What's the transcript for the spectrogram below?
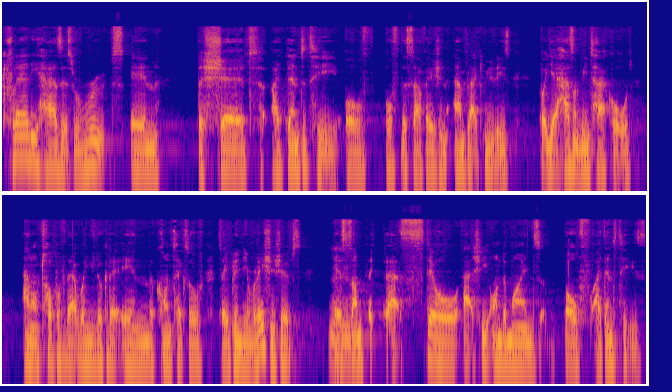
clearly has its roots in the shared identity of, of the South Asian and black communities, but yet hasn't been tackled. And on top of that, when you look at it in the context of, say, Blindian relationships, mm-hmm. it's something that still actually undermines both identities.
